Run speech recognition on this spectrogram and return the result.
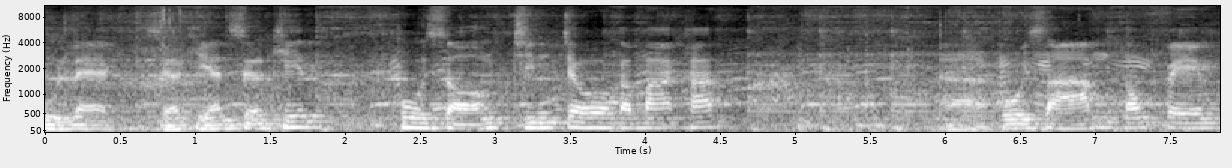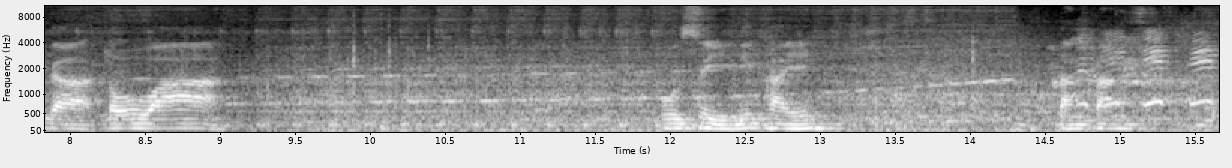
คู่แรกเสือเขียนเสือคิด คู่สองชินโจกับมาคัตคู่สามน้องเฟรมกับโนวา คู่สี่นี่ใครตังตังเล่นเล่น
